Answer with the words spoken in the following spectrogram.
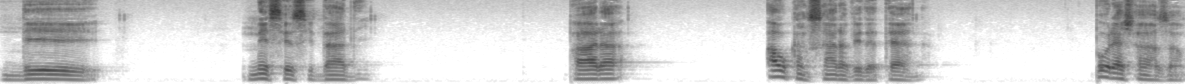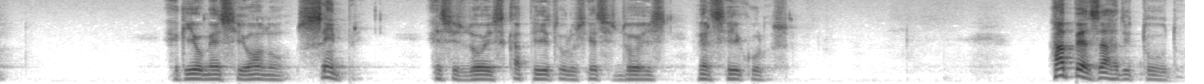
de necessidade para alcançar a vida eterna. Por esta razão é que eu menciono sempre esses dois capítulos, esses dois versículos. Apesar de tudo,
